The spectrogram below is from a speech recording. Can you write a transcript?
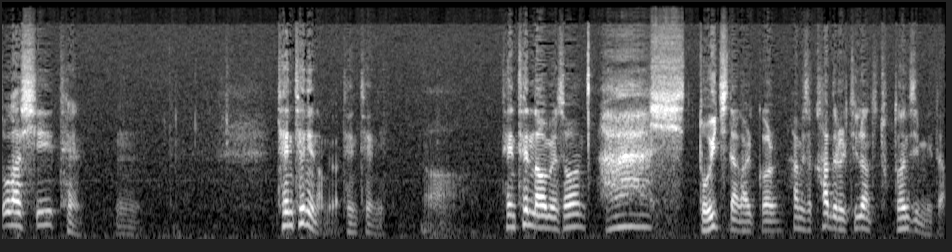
또 다시 텐. 음. 텐텐이 나옵니다 텐텐이 어, 텐텐 나오면서 아씨 도이치 나갈 걸 하면서 카드를 딜러한테 툭 던집니다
